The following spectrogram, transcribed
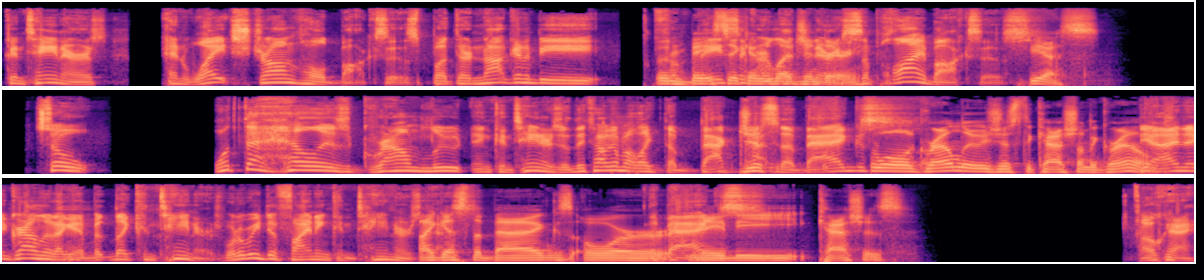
containers, and white stronghold boxes, but they're not going to be from basic basic, and or legendary. legendary. supply boxes. yes. So what the hell is ground loot and containers? Are they talking about like the back Just- the bags? Well, ground loot is just the cash on the ground. yeah, and ground loot I get, but like containers. What are we defining containers? I as? guess the bags or The bags? maybe caches. Okay.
